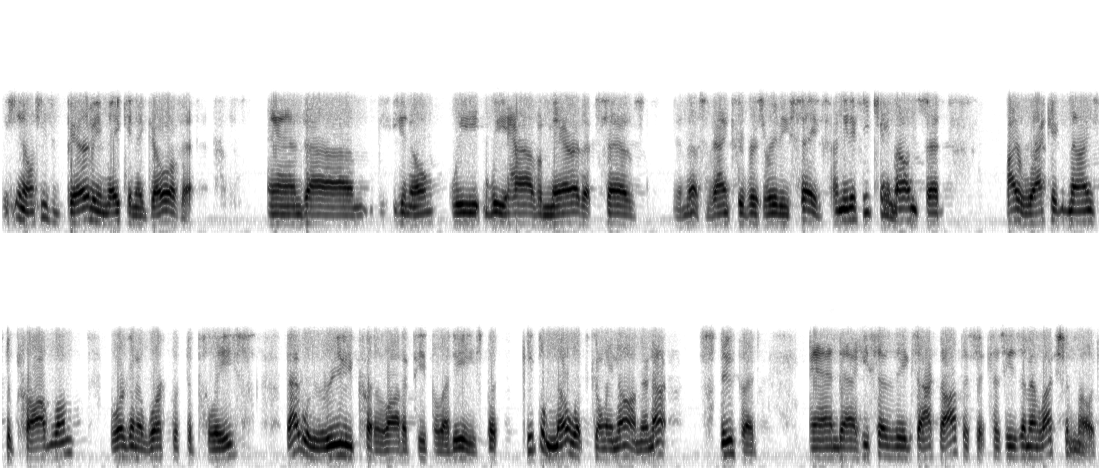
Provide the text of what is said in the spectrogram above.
you know, he's barely making a go of it. And um, you know, we we have a mayor that says, "You know, Vancouver's really safe." I mean, if he came out and said, "I recognize the problem. We're going to work with the police." that would really put a lot of people at ease. But people know what's going on; they're not stupid. And uh, he says the exact opposite because he's in election mode.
